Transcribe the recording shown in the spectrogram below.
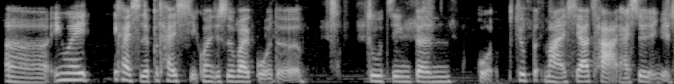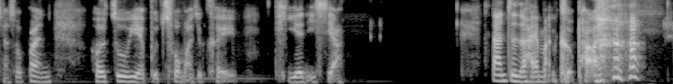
呃，因为一开始也不太习惯，就是外国的租金跟国就马来西亚差还是有点远，想说不然合租也不错嘛，就可以体验一下。但真的还蛮可怕，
